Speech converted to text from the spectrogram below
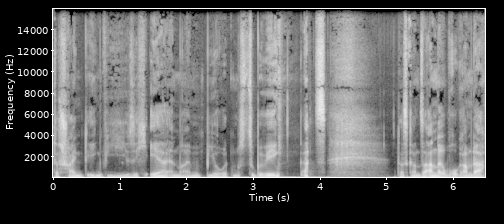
das scheint irgendwie sich eher in meinem Biorhythmus zu bewegen als das ganze andere Programm da.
